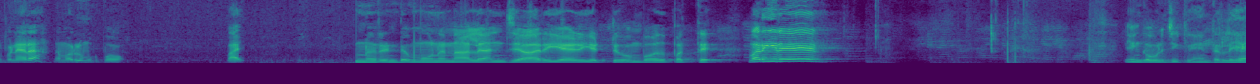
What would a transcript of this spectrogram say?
இப்போ நேராக நம்ம ரூமுக்கு போவோம். பாய் ஒன்று ரெண்டு மூணு நாலு அஞ்சு ஆறு ஏழு எட்டு ஒம்பது பத்து. வருகிறேன். எங்கே ஒளிஞ்சிக்கிறேன்னு தெரியலையே?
